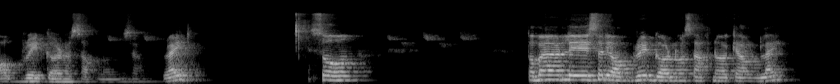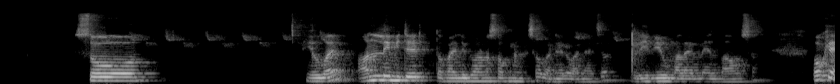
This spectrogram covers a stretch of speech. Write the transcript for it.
अपग्रेड गर्न सक्नुहुन्छ राइट सो तपाईँहरूले यसरी अपग्रेड गर्नुहोस् आफ्नो अकाउन्टलाई सो यो भयो अनलिमिटेड तपाईँले गर्न सक्नुहुन्छ भनेर भनेको छ रिभ्यू मलाई मेलमा आउँछ। ओके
